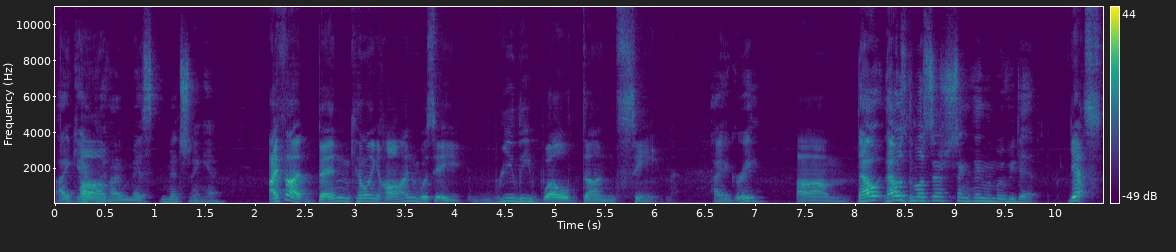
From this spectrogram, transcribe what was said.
I can't Um, believe I missed mentioning him. I thought Ben killing Han was a really well done scene. I agree. Um, That that was the most interesting thing the movie did. Yes,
